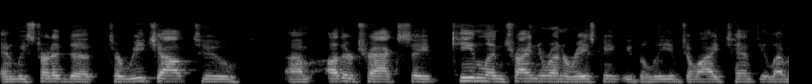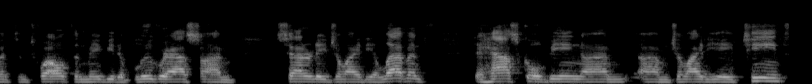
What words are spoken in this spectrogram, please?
and we started to, to reach out to um, other tracks, say Keeneland trying to run a race meet, we believe July 10th, 11th, and 12th, and maybe the Bluegrass on Saturday, July the 11th, the Haskell being on um, July the 18th,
